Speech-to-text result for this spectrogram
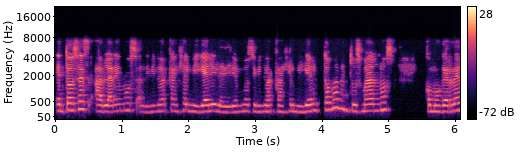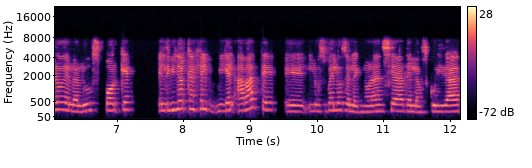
Entonces hablaremos al Divino Arcángel Miguel y le diremos, Divino Arcángel Miguel, tómame en tus manos como guerrero de la luz, porque el divino arcángel Miguel abate eh, los velos de la ignorancia, de la oscuridad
